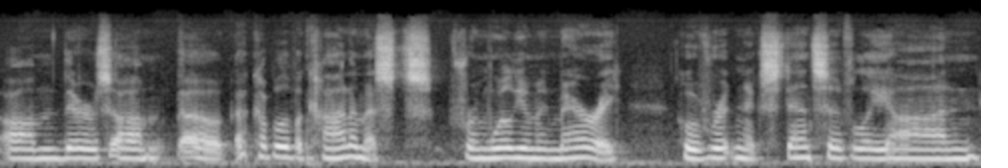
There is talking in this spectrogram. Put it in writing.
um, there's um, a, a, couple of economists from William and Mary who have written extensively on,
